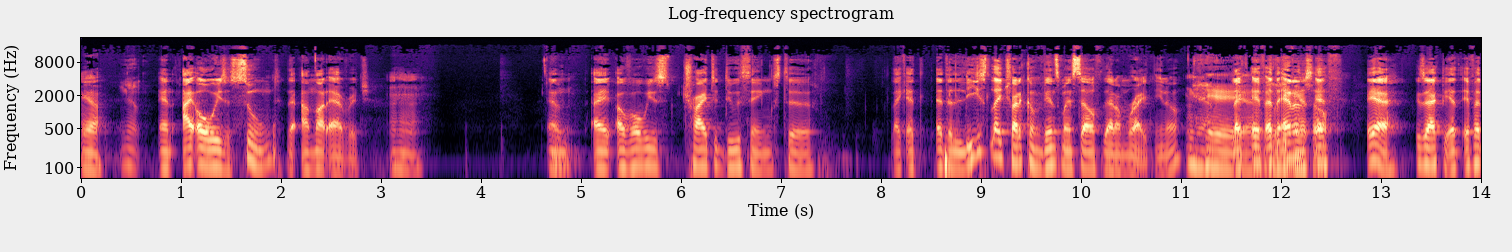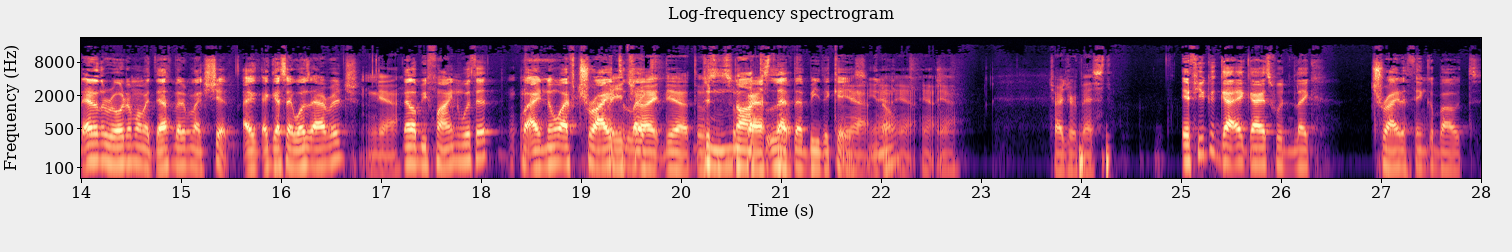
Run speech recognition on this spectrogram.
Yeah. Yeah. and I always assumed that I'm not average, mm-hmm. and I, I've always tried to do things to. Like at, at the least, like try to convince myself that I'm right. You know, Yeah. yeah, like yeah. if at the end of yourself. if, yeah exactly if at the end of the road i'm on my deathbed i'm like shit i, I guess i was average Yeah. then i'll be fine with it but i know i've tried You to like yeah, to to, not suppress let that. that. be the case yeah, you know Yeah, yeah, yeah, yeah. Tried your best. if you could guy guys would like try to think about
